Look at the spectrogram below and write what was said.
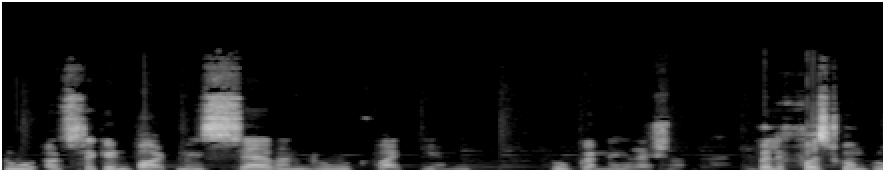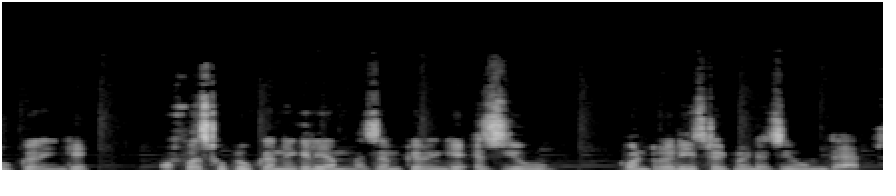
टू और सेकेंड पार्ट में सेवन रूट फाइव ये हमें प्रूव करने हैं रैशनल तो पहले फ़र्स्ट को हम प्रूव करेंगे और फ़र्स्ट को प्रूव करने के लिए हम मजम करेंगे assume contrary statement assume that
